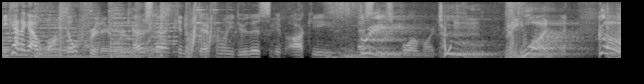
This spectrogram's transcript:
he kind of got walked over there. for a minute. CatOSat can definitely do this if Aki SDs four more times. One, go!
